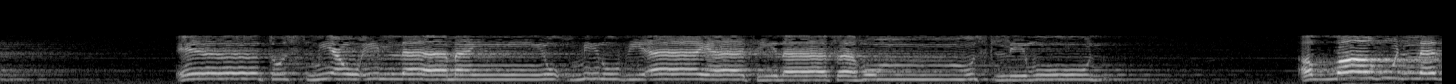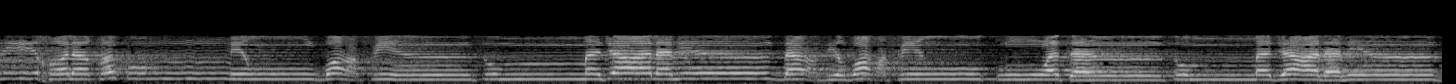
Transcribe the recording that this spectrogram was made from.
تسمع إلا من يؤمن بآياتنا فهم مسلمون. الله الذي خلقكم من ضعف ثم جعل من بعد ضعف قوة ثم جعل من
